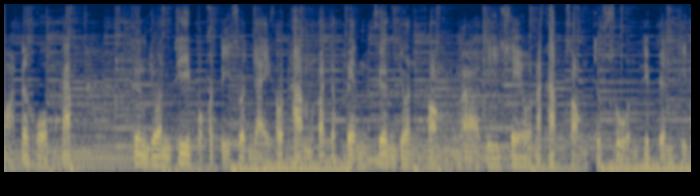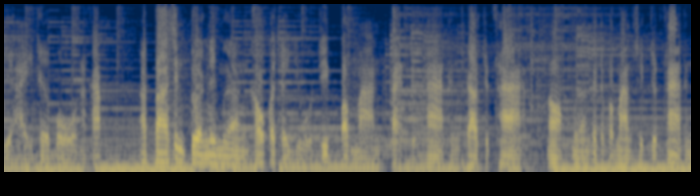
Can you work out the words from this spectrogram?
มอเตอร์โฮมครับ เครื่องยนต์ที่ปกติส่วนใหญ่เขาทำก็จะเป็นเครื่องยนต์ของดีเซลนะครับ 2.0 ที่เป็น TDI Turbo นะครับ อัตราสิ้นเปลืองในเมืองเขาก็จะอยู่ที่ประมาณ 8.5 ถึง 9.5 นอกเมืองก็จะประมาณ 10.5 ถึง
